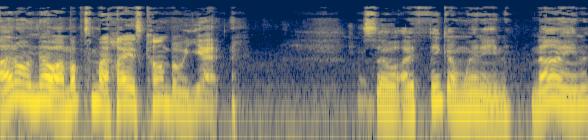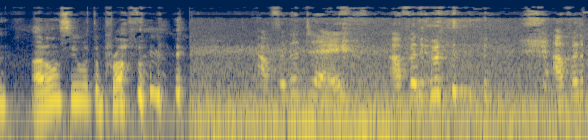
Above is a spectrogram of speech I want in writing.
I don't know. I'm up to my highest combo yet. So I think I'm winning. Nine. I don't see what the problem is. Out for the day. Outfit of Outfit of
